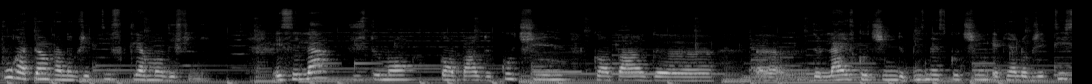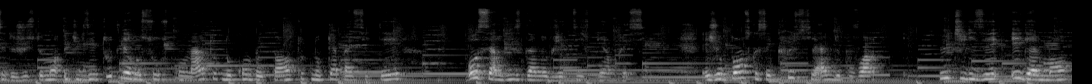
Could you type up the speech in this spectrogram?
pour atteindre un objectif clairement défini. Et c'est là justement quand on parle de coaching, quand on parle de, euh, life coaching, de business coaching, eh bien l'objectif c'est de justement utiliser toutes les ressources qu'on a, toutes nos compétences, toutes nos capacités au service d'un objectif bien précis. Et je pense que c'est crucial de pouvoir utiliser également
